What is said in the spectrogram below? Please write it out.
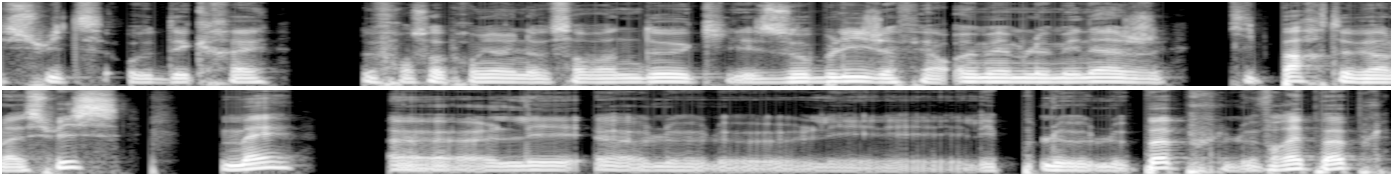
suite au décret de François Ier en 1922, qui les oblige à faire eux-mêmes le ménage, qui partent vers la Suisse, mais le, peuple, le vrai peuple,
